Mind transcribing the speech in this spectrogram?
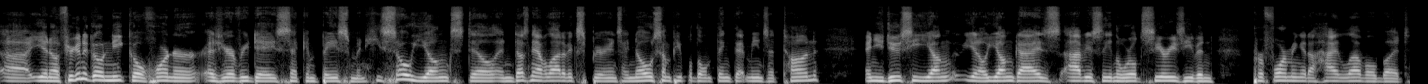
uh, you know if you're going to go Nico Hoerner as your everyday second baseman, he's so young still and doesn't have a lot of experience. I know some people don't think that means a ton, and you do see young you know young guys obviously in the World Series even performing at a high level, but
